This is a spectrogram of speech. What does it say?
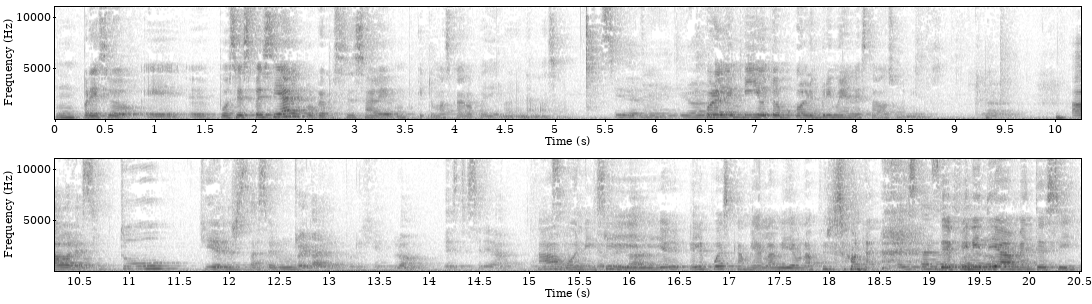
un precio eh, eh, pues especial porque pues se sale un poquito más caro pedirlo en Amazon. Sí, definitivamente. Por el envío y todo, porque lo imprimen en Estados Unidos. Claro. Ahora, si tú quieres hacer un regalo, por ejemplo, este sería Ah, bueno, sí, le puedes cambiar la vida a una persona. Definitivamente sí.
